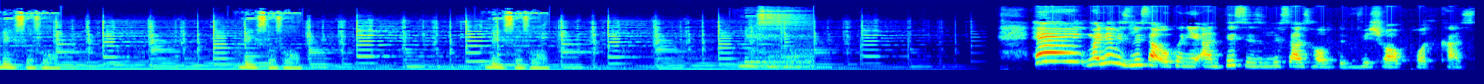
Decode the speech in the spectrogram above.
Lisa's home. Lisa's home. Hey, my name is Lisa Okonye, and this is Lisa's Hub, the visual podcast.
